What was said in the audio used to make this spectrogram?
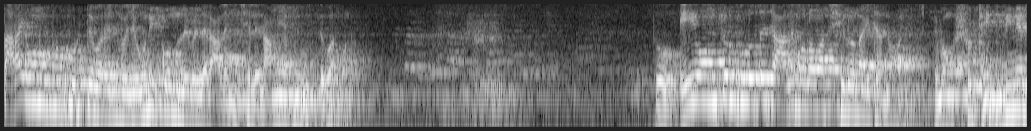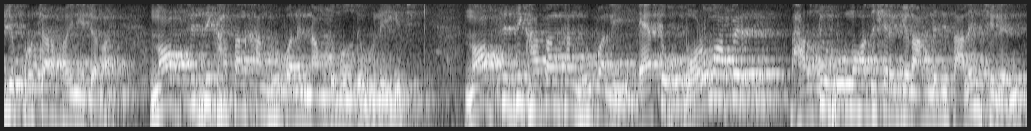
তারাই অনুভব করতে পারেন যে উনি কোন লেভেলের আলেম ছিলেন, আমি আপনি বুঝতে পারব না। তো এই অঞ্চলগুলোতে যে আলেম ওলামা ছিল না, এটা নয়। এবং সঠিক দিনের যে প্রচার হয়নি, এটা নয়। নব সিদ্দিক হাসান খান ভূপালির নাম তো বলতে ভুলেই গেছি। নব সিদ্দিক হাসান খান ভূপালি এত বড় মাপের ভারতীয় উপমহাদেশের একজন আহলেদিস আলেম ছিলেন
